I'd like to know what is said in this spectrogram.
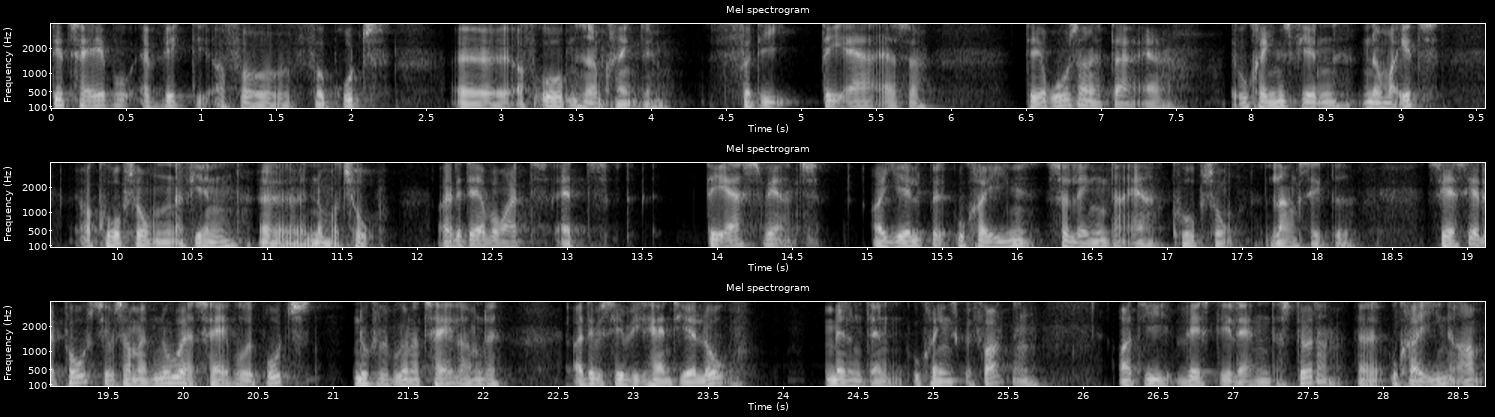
Det tabu er vigtigt at få, få brudt øh, og få åbenhed omkring det, fordi det er altså, det er russerne, der er Ukraines fjende nummer et, og korruptionen er fjende øh, nummer to. Og det er der, hvor at, at det er svært at hjælpe Ukraine, så længe der er korruption langsigtet. Så jeg ser det positivt som, at nu er tabuet brudt, nu kan vi begynde at tale om det, og det vil sige, at vi kan have en dialog mellem den ukrainske befolkning og de vestlige lande, der støtter øh, Ukraine om,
